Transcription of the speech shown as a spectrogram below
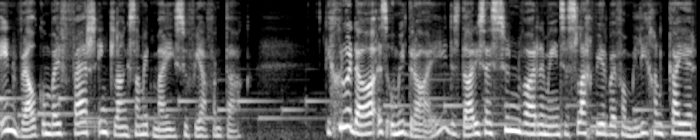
En welkom by Vers en Klank saam met my Sofia van Tak. Die groot dae is om die draai. Dis daardie seisoen waarin mense slag weer by familie gaan kuier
